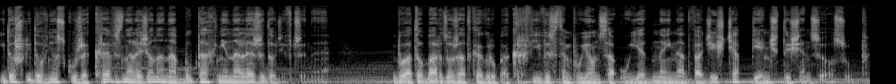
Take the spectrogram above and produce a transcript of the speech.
i doszli do wniosku, że krew znaleziona na butach nie należy do dziewczyny. Była to bardzo rzadka grupa krwi występująca u jednej na 25 tysięcy osób.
